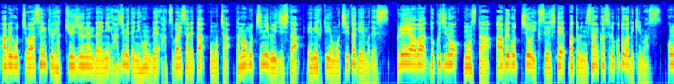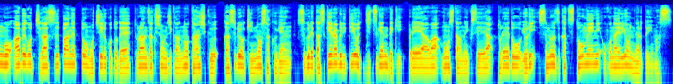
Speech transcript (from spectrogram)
アーベゴッチは1990年代に初めて日本で発売されたおもちゃ、たまごっちに類似した NFT を用いたゲームです。プレイヤーは独自のモンスター、アーベゴッチを育成してバトルに参加することができます。今後、アーベゴッチがスーパーネットを用いることで、トランザクション時間の短縮、ガス料金の削減、優れたスケーラビリティを実現でき、プレイヤーはモンスターの育成やトレードをよりスムーズかつ透明に行えるようになるといいます。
